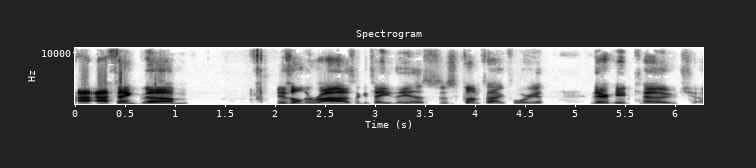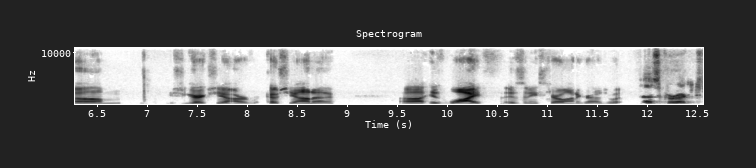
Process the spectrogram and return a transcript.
I, I think um is on the rise. I can tell you this. This is a fun fact for you. their head coach, um, Greg Schiano, or Coach Schiano, uh, his wife is an East Carolina graduate. That's correct.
